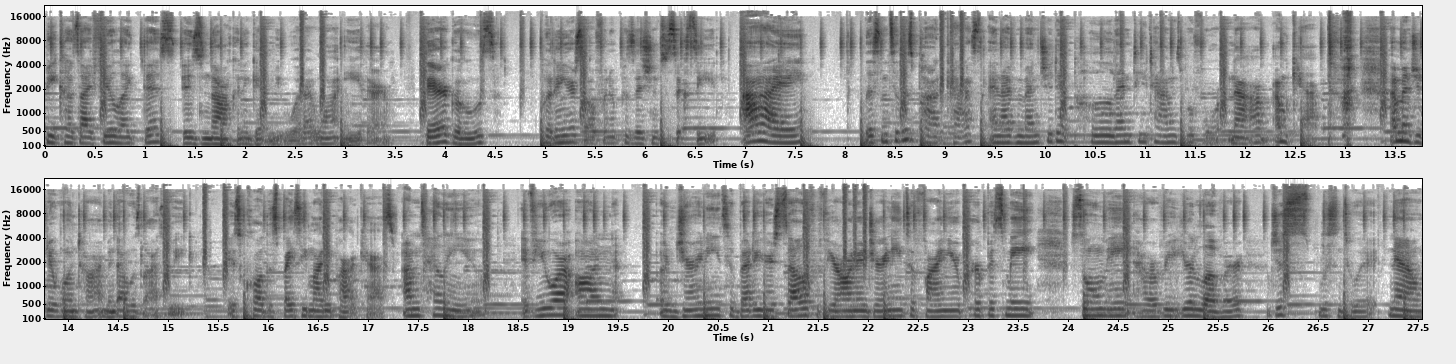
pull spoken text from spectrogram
because I feel like this is not gonna get me what I want either. There goes putting yourself in a position to succeed. I listen to this podcast and I've mentioned it plenty times before. Now I'm, I'm capped. I mentioned it one time and that was last week. It's called the Spicy Mighty Podcast. I'm telling you, if you are on a journey to better yourself, if you're on a journey to find your purpose mate, soulmate, however your lover, just listen to it. Now,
